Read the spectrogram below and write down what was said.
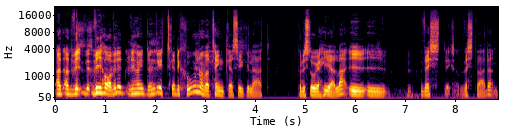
Att, att vi, vi- har väl ett, vi har inte en direkt tradition av att tänka cirkulärt på det stora hela i, i väst liksom, västvärlden.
